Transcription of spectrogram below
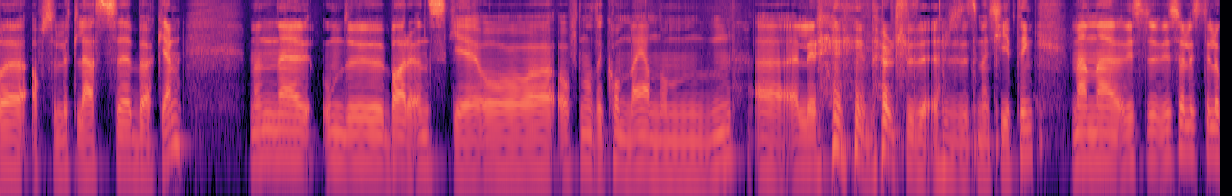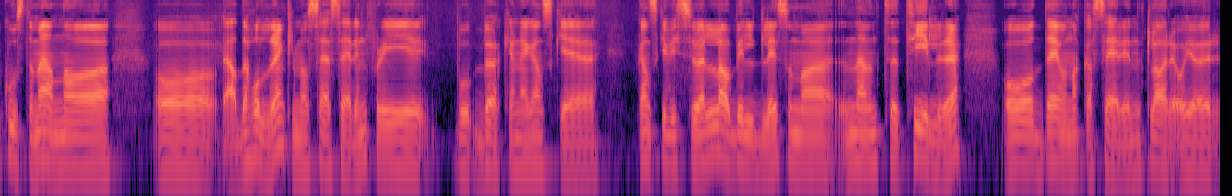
uh, absolutt lese bøkene. Men eh, om du bare ønsker å, å på en måte komme deg gjennom den eh, Eller Det høres ut som en kjip ting, men eh, hvis, du, hvis du har lyst til å kose deg med den og, Og ja, det holder egentlig med å se serien, fordi bøkene er ganske, ganske visuelle og bildelige, som jeg har nevnt tidligere. Og det er jo noe serien klarer å gjøre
